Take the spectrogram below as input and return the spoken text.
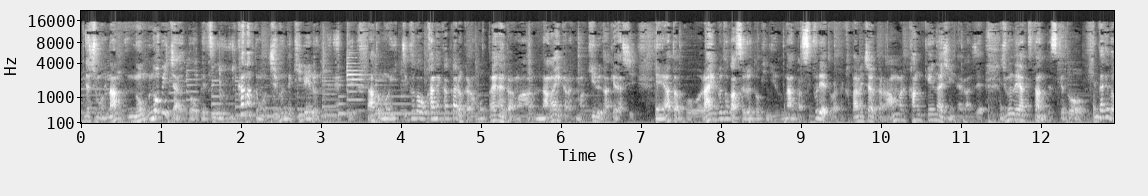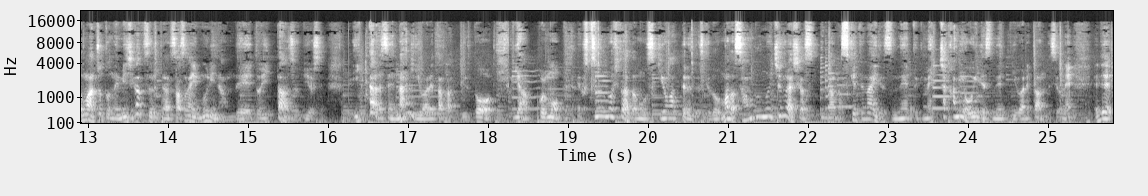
私もな伸びちゃうと別に行かなくても自分で切れるんでねって。あともう一度お金かかるからもったいないから、まあ長いからまあ切るだけだし、えー、あとはこう、ライブとかするときになんかスプレーとかで固めちゃうからあんまり関係ないしみたいな感じで自分でやってたんですけど、だけどまあちょっとね、短くするってのはさすがに無理なんで、えっと、行ったんですよ、美容室行ったらですね、何言われたかっていうと、いや、これもう、普通の人だともう好きよがってるんですけど、まだ3分の1ぐらいしかなんか透けてないですねって、めっちゃ髪多いですねって言われたんですよね。で、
